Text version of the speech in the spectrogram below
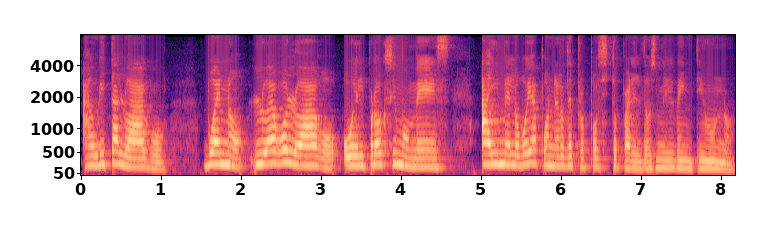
ahorita lo hago, bueno, luego lo hago, o el próximo mes, ay, me lo voy a poner de propósito para el 2021.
